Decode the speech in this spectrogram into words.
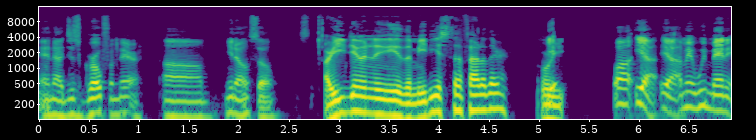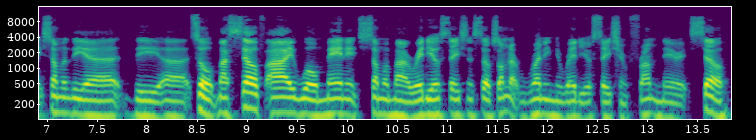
and uh, just grow from there. Um, you know, so Are you doing any of the media stuff out of there? Or Yeah. you- Well, yeah, yeah. I mean, we manage some of the uh, the uh, so myself, I will manage some of my radio station stuff. So I'm not running the radio station from there itself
